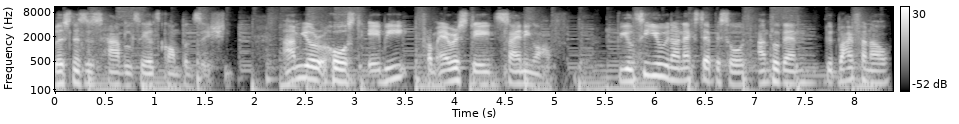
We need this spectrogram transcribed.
businesses handle sales compensation. I'm your host, AB from Everstage, signing off. We'll see you in our next episode. Until then, goodbye for now.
